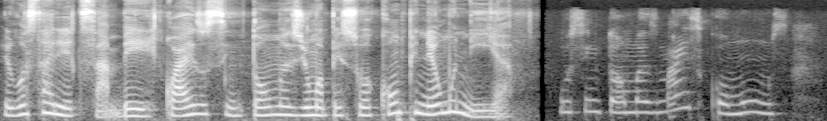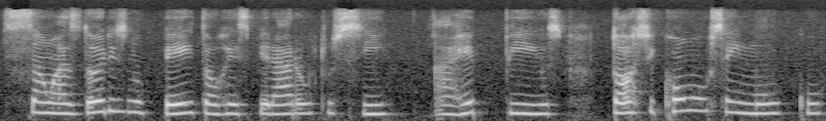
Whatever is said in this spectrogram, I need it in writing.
Eu gostaria de saber quais os sintomas de uma pessoa com pneumonia. Os sintomas mais comuns são as dores no peito ao respirar ou tossir, arrepios, tosse com ou sem muco,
